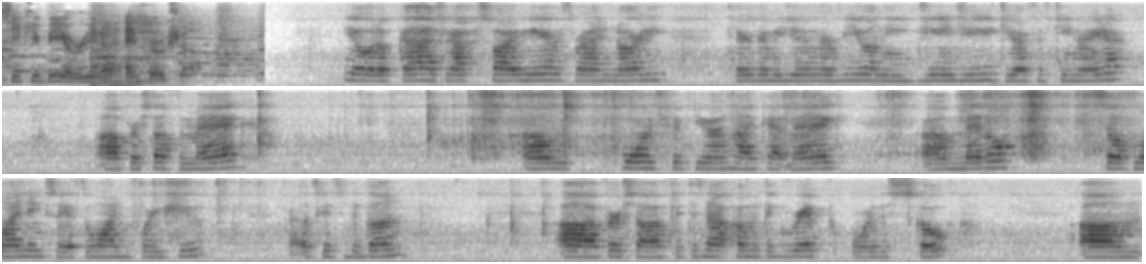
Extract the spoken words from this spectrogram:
CQB Arena and Pro Shop. Yo, what up guys? Rapid Fire here with Ryan Nardi. Today we're going to be doing a review on the G&G GR15 Raider. Uh, first off, the mag. Um, 450 round high cap mag. Uh, metal, self-winding, so you have to wind before you shoot. Alright, let's get to the gun. Uh, first off, it does not come with the grip or the scope. Um,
